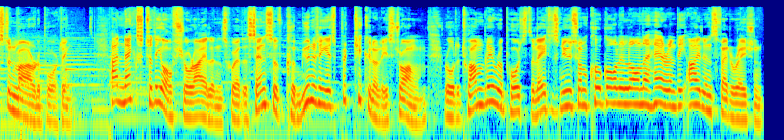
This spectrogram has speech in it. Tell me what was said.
Marr reporting. And next to the offshore islands, where the sense of community is particularly strong, Rhoda Twombly reports the latest news from Cogollilona and the Islands Federation,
